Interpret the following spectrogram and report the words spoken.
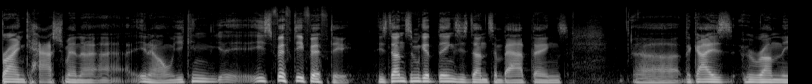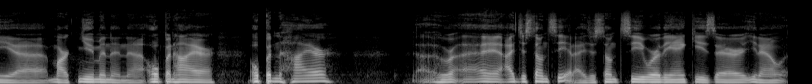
Brian Cashman, uh, uh you know, you can he's 50-50. He's done some good things. He's done some bad things. Uh, the guys who run the uh, Mark Newman and uh, Oppenheimer, Oppenheimer, uh, who I, I, just don't see it. I just don't see where the Yankees are. You know,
